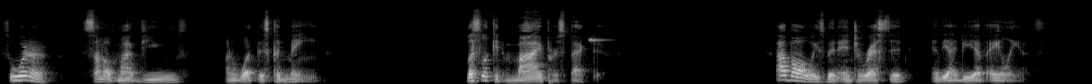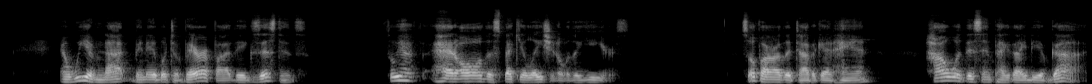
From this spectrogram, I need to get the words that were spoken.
So, what are some of my views on what this could mean? Let's look at my perspective. I've always been interested in the idea of aliens. and we have not been able to verify the existence. So we have had all the speculation over the years. So far, the topic at hand how would this impact the idea of God?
